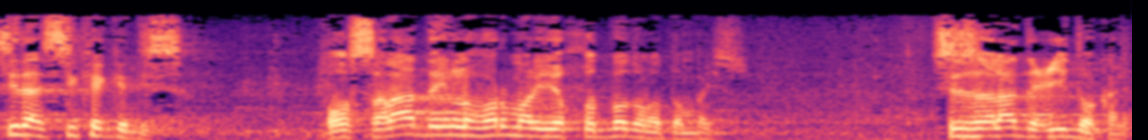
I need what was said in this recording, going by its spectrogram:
sidaas si ka gedisa oo salaadda in la hormariyo khudbaduna dambayso. Sida salaadda ciidoo kale.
